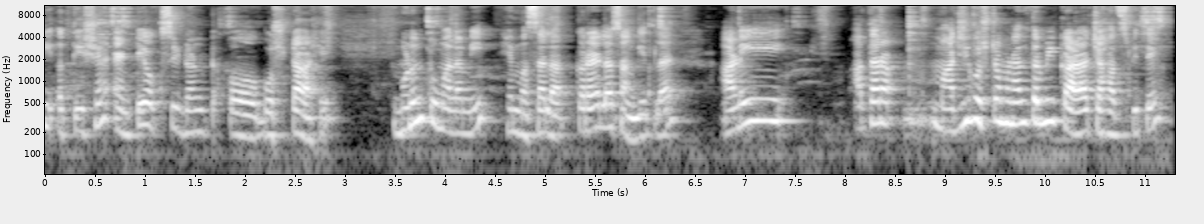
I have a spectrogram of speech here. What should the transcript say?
ती अतिशय अँटीऑक्सिडंट गोष्ट आहे. म्हणून तुम्हाला मी हे मसाला करायला सांगितला आहे आणि आता रा- माझी गोष्ट म्हणाल तर मी काळा चहाच पिते.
